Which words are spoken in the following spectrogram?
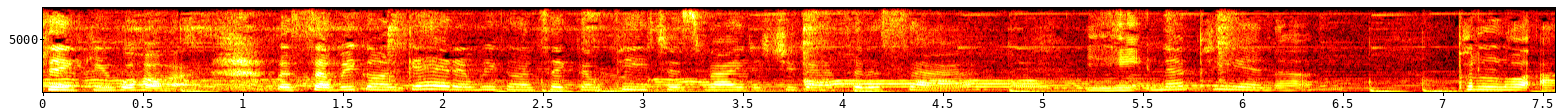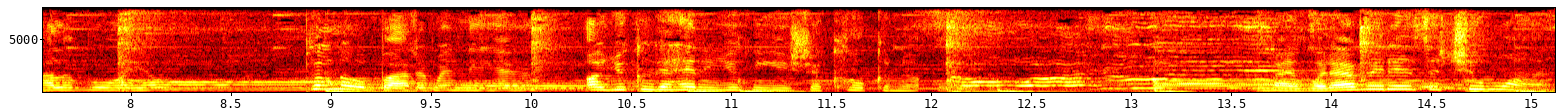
think you are. But so we're gonna go ahead and we're gonna take them peaches right that you got to the side. You're heating that pan up. Put a little olive oil. Put a little butter in there. Or you can go ahead and you can use your coconut oil. Right, whatever it is that you want.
